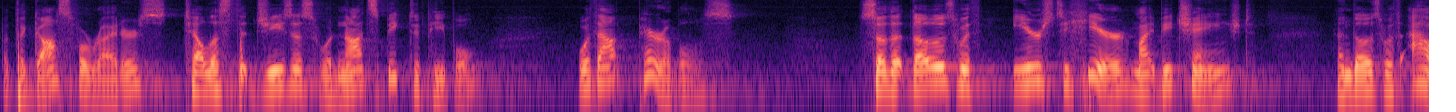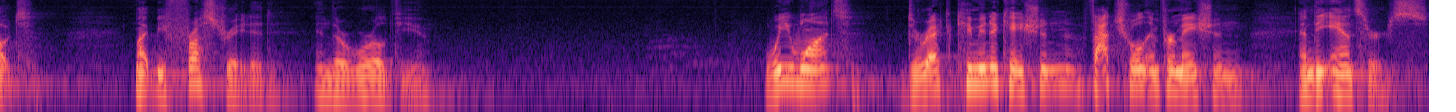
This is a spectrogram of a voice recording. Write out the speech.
But the gospel writers tell us that Jesus would not speak to people without parables, so that those with ears to hear might be changed and those without might be frustrated in their worldview. We want direct communication, factual information, and the answers.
